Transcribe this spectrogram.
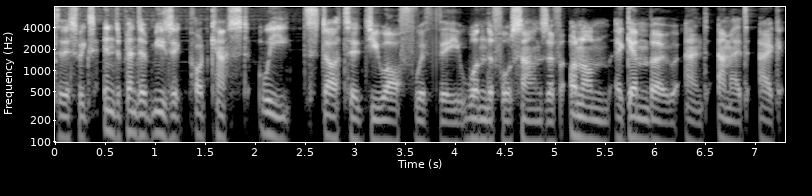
to this week's Independent Music Podcast. We started you off with the wonderful sounds of Onom Agemo and Ahmed Ag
